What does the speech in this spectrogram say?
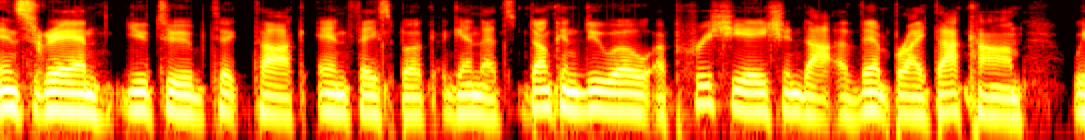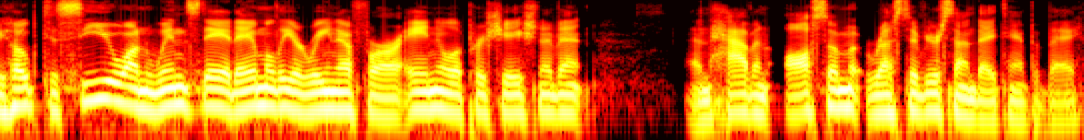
Instagram, YouTube, TikTok, and Facebook. Again, that's Duncan Duo Appreciation.eventbrite.com. We hope to see you on Wednesday at Amalie Arena for our annual appreciation event. And have an awesome rest of your Sunday, Tampa Bay.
